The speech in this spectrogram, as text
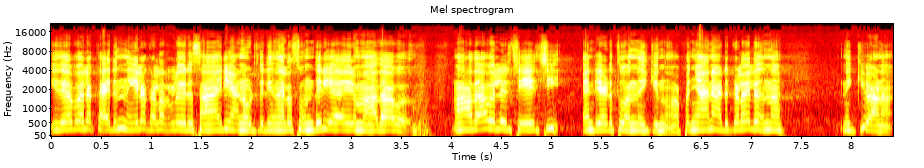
ഇതേപോലെ കരുനീല കളറുള്ള ഒരു സാരിയാണ് കൊടുത്തിരിക്കുന്നത് നല്ല സുന്ദരിയായ ഒരു മാതാവ്. മാതാവിലൊരു ചേച്ചി എന്റെ അടുത്ത് വന്ന് നിൽക്കുന്നു. അപ്പം ഞാൻ അടുക്കളയിൽ നിന്ന് നിൽക്കുവാണ്.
